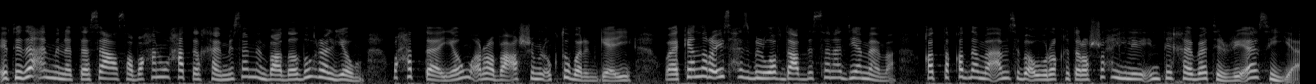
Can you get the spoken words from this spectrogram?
ابتداء من التاسعة صباحا وحتى الخامسة من بعد ظهر اليوم وحتى يوم الرابع عشر من أكتوبر الجاري. وكان رئيس حزب الوفد عبد السند يمامة قد تقدم أمس بأوراق ترشحه للانتخابات الرئاسية.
